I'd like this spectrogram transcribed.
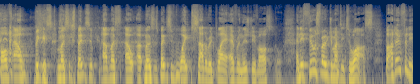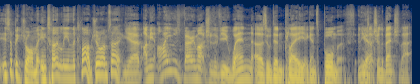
of our biggest, most expensive, our most our, our most expensive weight salaried player ever in the history of Arsenal, and it feels very dramatic to us. But I don't feel it is a big drama internally in the club. Do you know what I'm saying? Yeah, I mean, I was very much of the view when Ozil didn't play against Bournemouth and he was Yeah. actually on the bench for that.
